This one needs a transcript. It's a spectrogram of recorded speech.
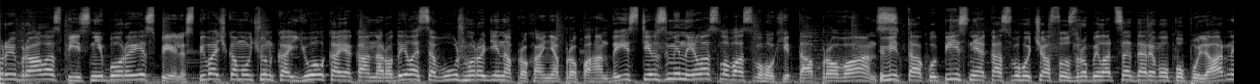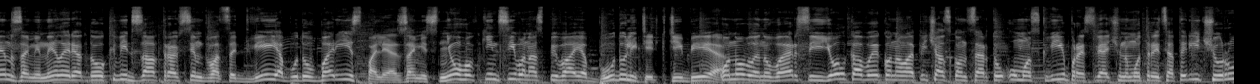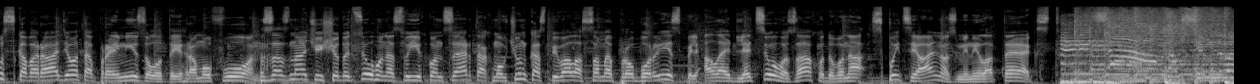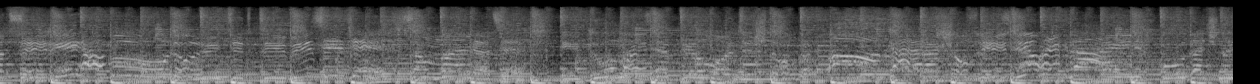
Прибрала з пісні Бориспіль. Співачка мовчунка Йолка, яка народилася в Ужгороді на прохання пропагандистів, змінила слова свого хіта Прованс. Відтак у пісні, яка свого часу зробила це дерево популярним, замінили рядок від завтра в 7.22 я буду в Борисполі. Замість нього в кінці вона співає Буду літіть к тібі. Оновлену версію Йолка виконала під час концерту у Москві, присвяченому 30-річчю Русского радіо та премії Золотий грамофон. Зазначу, що до цього на своїх концертах Дюнка співала саме про Бориспіль, але для цього заходу вона спеціально змінила текст. Удачно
